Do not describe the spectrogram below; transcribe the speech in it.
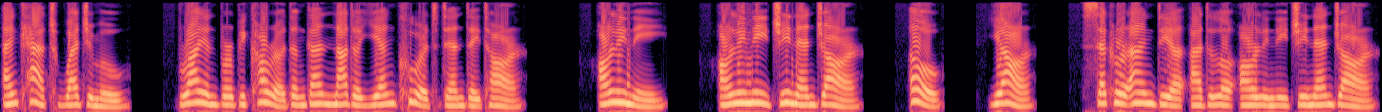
Angkat wajahmu. Brian berbicara dengan nada yang kuat dan datar. Arlini. Arlini Ginanjar. Oh, ya. Sekarang dia adalah Arlini Ginanjar.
